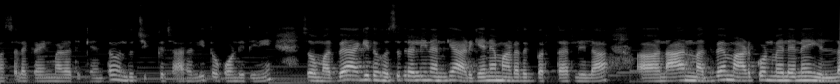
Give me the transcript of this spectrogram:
ಮಸಾಲೆ ಗ್ರೈಂಡ್ ಮಾಡೋದಕ್ಕೆ ಅಂತ ಒಂದು ಚಿಕ್ಕ ಜಾರಲ್ಲಿ ತೊಗೊಂಡಿದ್ದೀನಿ. ಸೊ ಮದುವೆ ಆಗಿದ್ದು ಹೊಸದ್ರಲ್ಲಿ ನನಗೆ ಅಡುಗೆನೇ ಮಾಡೋದಕ್ಕೆ ಬರ್ತಾ ಇರಲಿಲ್ಲ. ನಾನು ಮದುವೆ ಮಾಡ್ಕೊಂಡ್ಮೇಲೆ ಎಲ್ಲ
